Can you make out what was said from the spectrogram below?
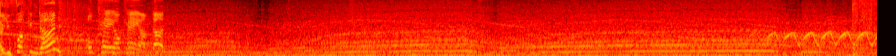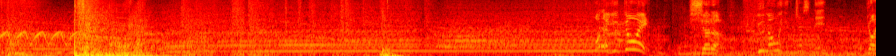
Are you fucking done? Okay, okay, I'm done. What are you doing? Shut up. You know what you just did? You're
